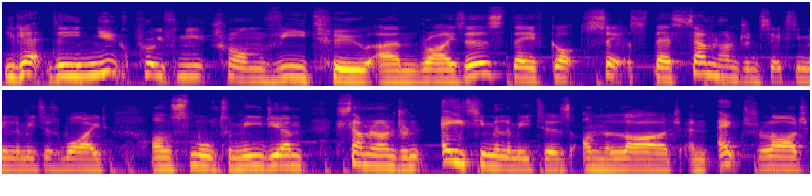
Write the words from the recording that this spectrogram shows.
You get the Nukeproof Neutron V2 um, risers. They've got six. They're 760 millimeters wide on small to medium, 780 millimeters on the large and extra large.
